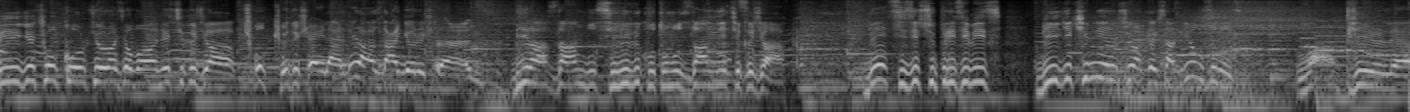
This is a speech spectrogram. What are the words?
Bilge çok korkuyor acaba ne çıkacak? Çok kötü şeyler. Birazdan görüşürüz. Birazdan bu sihirli kutumuzdan ne çıkacak? Ve size sürprizimiz Bilge kimle yarışıyor arkadaşlar biliyor musunuz? Vampirle.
